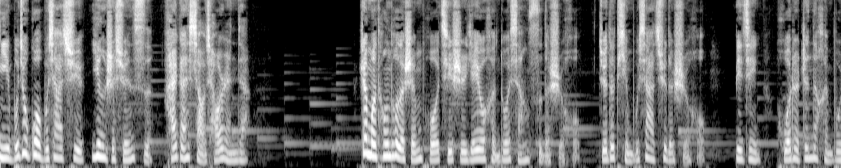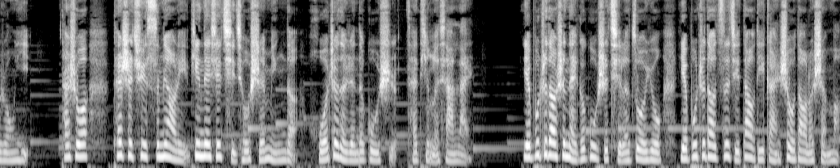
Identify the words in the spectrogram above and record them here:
你不就过不下去，硬是寻死，还敢小瞧人家？这么通透的神婆，其实也有很多想死的时候，觉得挺不下去的时候。毕竟活着真的很不容易。她说，她是去寺庙里听那些祈求神明的活着的人的故事，才停了下来。也不知道是哪个故事起了作用，也不知道自己到底感受到了什么。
